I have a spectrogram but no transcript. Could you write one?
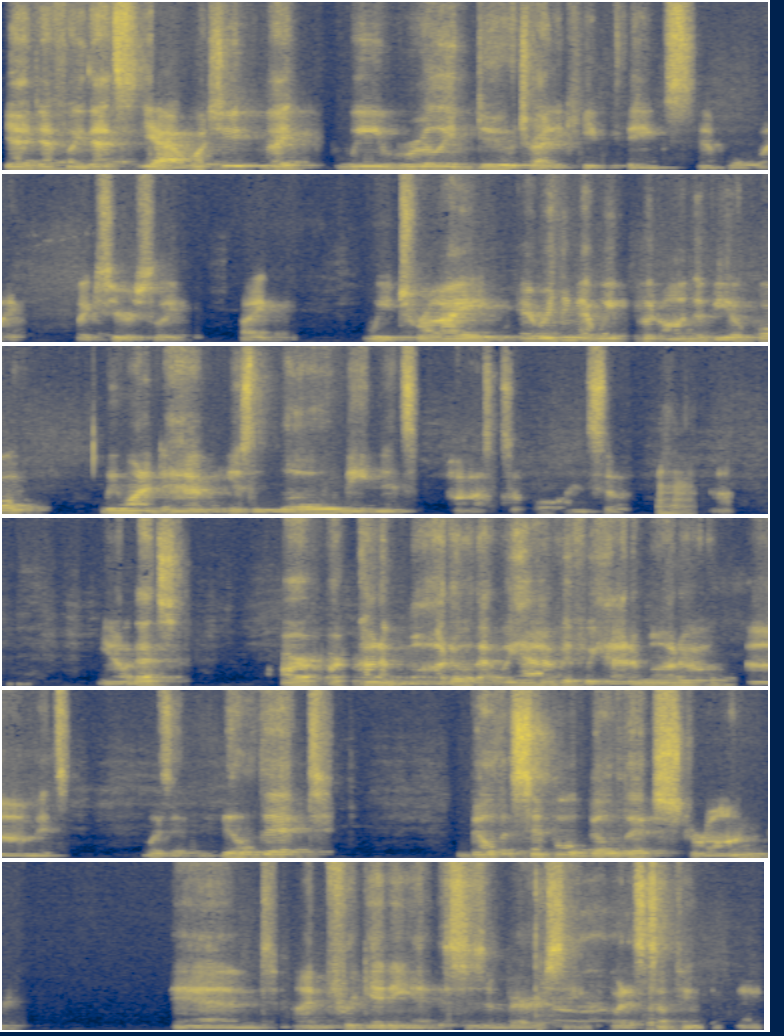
Yeah, definitely. That's yeah. What you like, we really do try to keep things simple. Like like seriously, like we try everything that we put on the vehicle. We want it to have as low maintenance as possible, and so. Mm-hmm. Uh, you know that's our, our kind of motto that we have. If we had a motto um, it's was it build it build it simple build it strong. And i'm forgetting it. This is embarrassing but it's something it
